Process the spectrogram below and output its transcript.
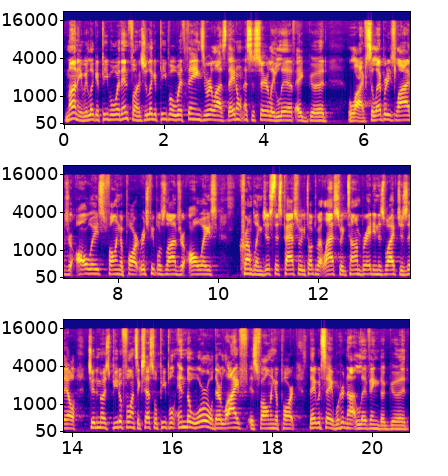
money. We look at people with influence. We look at people with things, we realize they don't necessarily live a good life. Celebrities' lives are always falling apart. Rich people's lives are always crumbling. Just this past week, we talked about last week, Tom Brady and his wife Gisele, two of the most beautiful and successful people in the world. Their life is falling apart. They would say, We're not living the good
